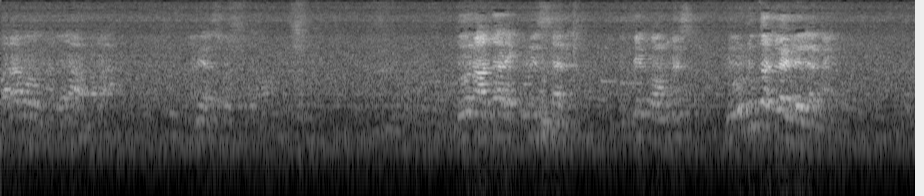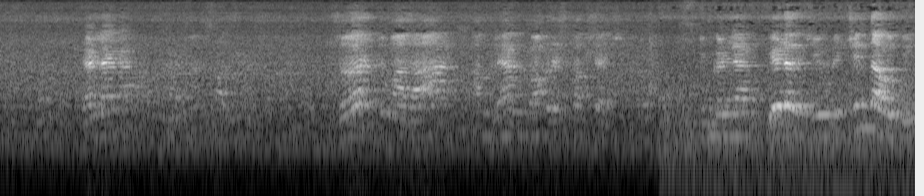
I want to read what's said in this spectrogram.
पराभव झालेला आम्हाला आम्ही अस्वस्थ दोन हजार एकोणीस साली ते काँग्रेस निवडणूकच लढलेला नाही. लढलाय का? जर तुम्हाला आपल्या काँग्रेस पक्षाची इकडल्या केडलची एवढी चिंता होती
